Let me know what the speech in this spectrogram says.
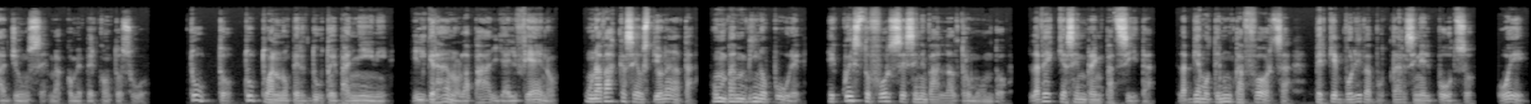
aggiunse, ma come per conto suo. Tutto, tutto hanno perduto i pagnini, il grano, la paglia, il fieno. Una vacca s'è ostionata, un bambino pure, e questo forse se ne va all'altro mondo. La vecchia sembra impazzita, L'abbiamo tenuta a forza perché voleva buttarsi nel pozzo. Uè,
